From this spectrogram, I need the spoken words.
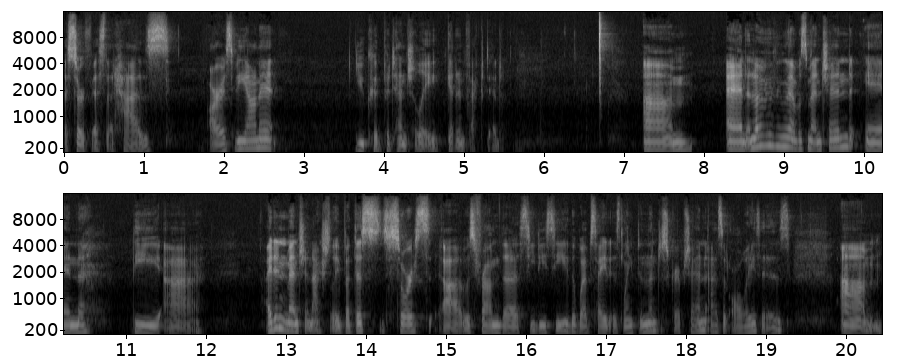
a surface that has RSV on it, you could potentially get infected. Um, and another thing that was mentioned in the, uh, I didn't mention actually, but this source uh, was from the CDC. The website is linked in the description, as it always is. Um,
